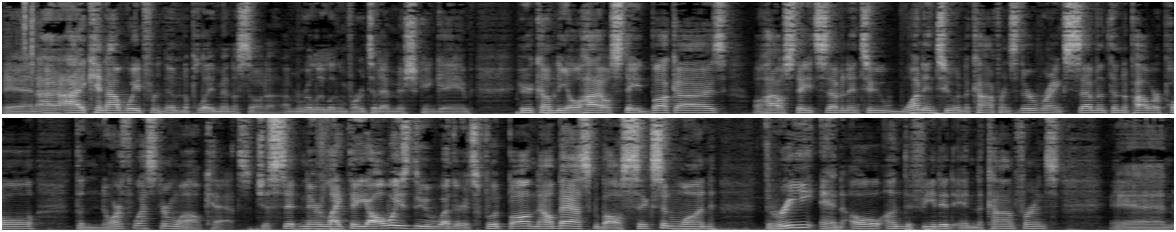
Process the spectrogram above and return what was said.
And I, I cannot wait for them to play Minnesota. I'm really looking forward to that Michigan game. Here come the Ohio State Buckeyes. Ohio State 7 and 2, 1 and 2 in the conference. They're ranked 7th in the power poll the Northwestern Wildcats, just sitting there like they always do, whether it's football, now basketball, six and one, 3 and 0 undefeated in the conference. And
